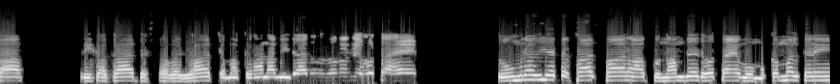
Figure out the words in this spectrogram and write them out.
का तरीक़ाकार दस्तावेजा जमा कराना भी ज़्यादा ज़रूरी होता है। तो उम्र वीज़ा दरख्वास्त फार्म आपको नामजद होता है, वो मुकम्मल करें।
